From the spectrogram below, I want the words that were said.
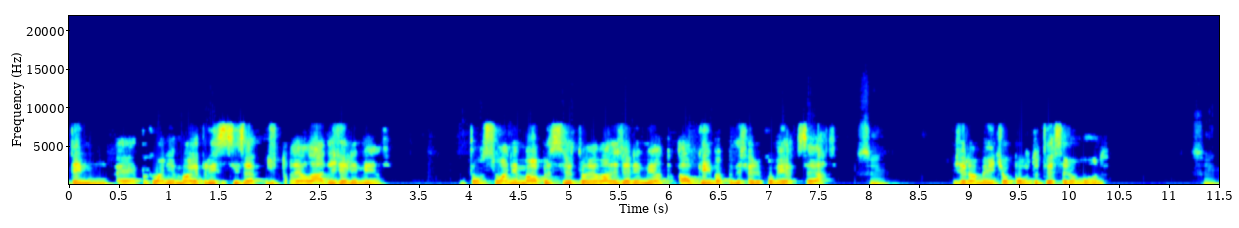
Tem, é, porque o animal precisa de toneladas de alimento. Então, se um animal precisa de toneladas de alimento, alguém vai deixar de comer, certo? Sim. Geralmente é o povo do terceiro mundo. Sim.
